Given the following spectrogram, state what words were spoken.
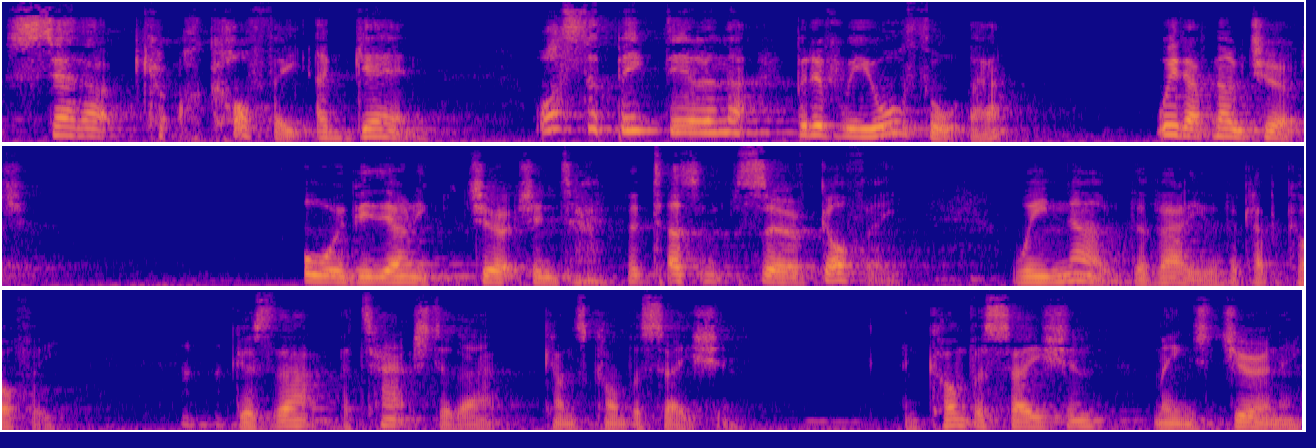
set up coffee again. What's the big deal in that? But if we all thought that, we'd have no church. Or we'd be the only church in town that doesn't serve coffee we know the value of a cup of coffee because that attached to that comes conversation. And conversation means journey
